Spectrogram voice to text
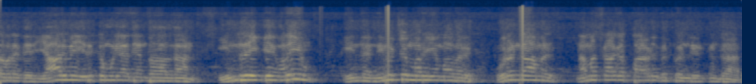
தவிர வேறு யாருமே இருக்க முடியாது என்பதால் தான் இன்றைக்கு வரையும் இந்த நிமிஷம் வரையும் அவர் உறங்காமல் நமக்காக பாடுபட்டு கொண்டிருக்கின்றார்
